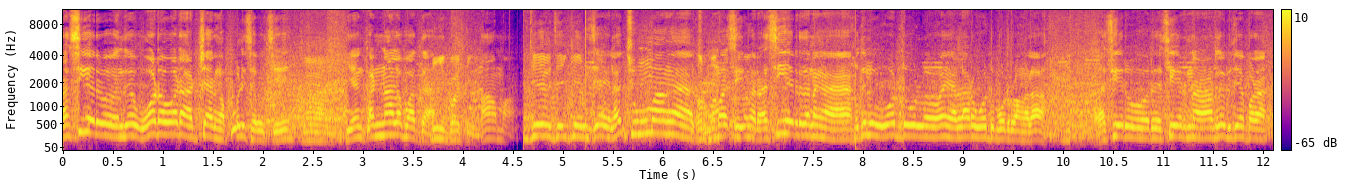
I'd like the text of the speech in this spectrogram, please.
ரசிகர் வந்து ஓட ஓட அடிச்சாருங்க போலீஸை வச்சு. என் கண்ணால பார்த்தேன். ஆமா. விஜய் ஜெயிக்க விஜயெல்லாம் சும்மாங்க சும்மா செய்வேன் ரசிகர் தானேங்க. முதல்ல ஓட்டு உள்ளவங்க எல்லாரும் ஓட்டு போட்டுருவாங்களா? ரசிகர் ஒரு ரசிகர்னா அடுத்த விஜய் படம்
